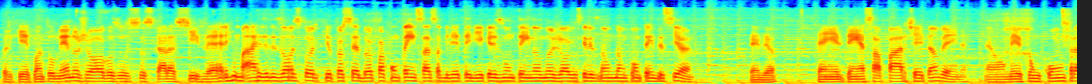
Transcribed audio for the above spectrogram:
Porque quanto menos jogos os, os caras tiverem, mais eles vão extorquir o torcedor para compensar essa bilheteria que eles não têm no, nos jogos que eles não estão tendo esse ano. Entendeu? Tem, tem essa parte aí também, né? É um, meio que um contra,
